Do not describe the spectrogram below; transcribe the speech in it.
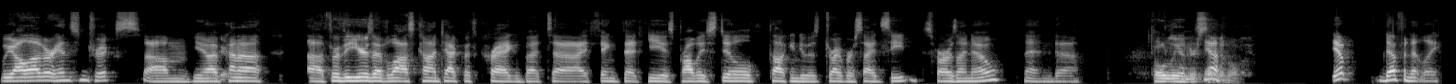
we all have our hints and tricks. Um, you know, I've kind of uh, through the years I've lost contact with Craig, but uh, I think that he is probably still talking to his driver's side seat, as far as I know. And uh, Totally understandable. yep, definitely,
